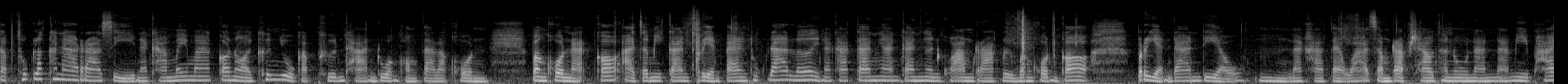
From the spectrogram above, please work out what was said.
กับทุกลัคนาราศีนะคะ ไม่มากก็น้อยขึ้นอยู่กับพื้นฐานดวงของแต่ละคน บางคนอะก็อาจจะมีการเปลี่ยนแปลงทุกด้านเลยนะคะ การงานการเงินความรักหรือบางคนก็เปลี่ยนด้านเดียวนะคะ แต่ว่าสำหรับชาวธนูนั้นนะมีไพ่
